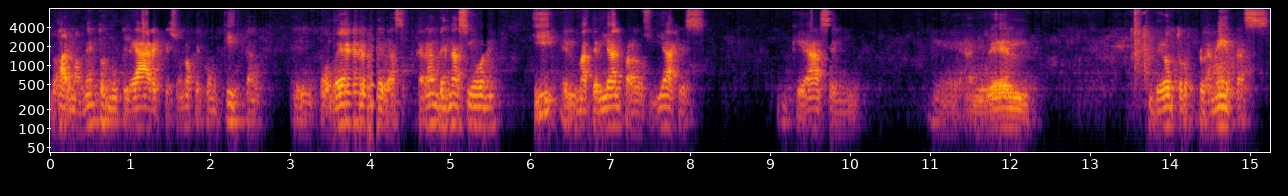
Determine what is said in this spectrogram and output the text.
los armamentos nucleares, que son los que conquistan el poder de las grandes naciones y el material para los viajes que hacen eh, a nivel de otros planetas.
